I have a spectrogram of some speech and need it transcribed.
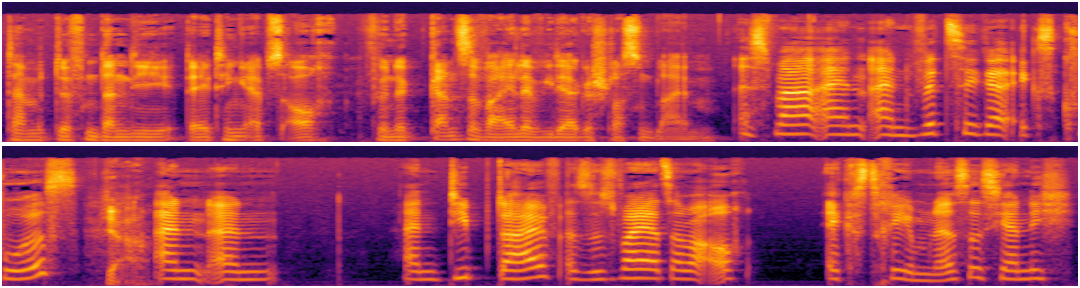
damit dürfen dann die Dating-Apps auch für eine ganze Weile wieder geschlossen bleiben. Es war ein, ein witziger Exkurs. Ja. Ein, ein, ein Deep Dive. Also es war jetzt aber auch extrem. Ne? Es ist ja nicht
